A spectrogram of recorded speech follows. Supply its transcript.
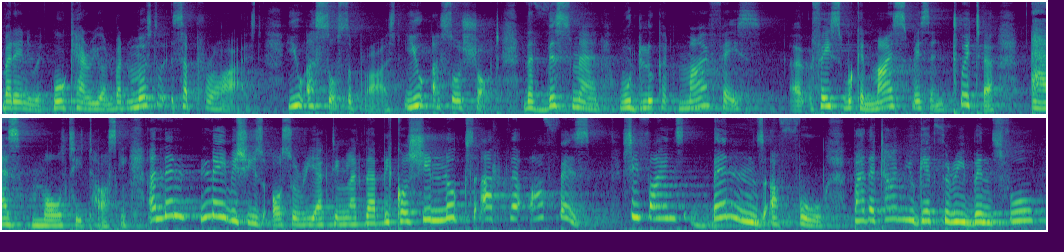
But anyway, we'll carry on. But most of it, surprised. You are so surprised. You are so shocked that this man would look at my face uh, Facebook and MySpace and Twitter as multitasking. And then maybe she's also reacting like that because she looks at the office. She finds bins are full. By the time you get three bins full,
